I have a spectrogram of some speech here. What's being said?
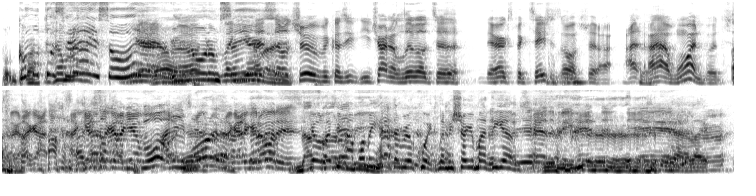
¿Cómo tú haces eso? eh?" Yeah, you know what I'm Like, saying? you're- That's so true because you, you're trying to live up to their expectations. Oh shit, I, I, I have one, but I, I got. I guess I gotta get more. I, need more. I gotta get on it. That's Yo, let me, I don't let me be- hit that real quick. Let me show you my DMs. Yeah, let me hit it. yeah, like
